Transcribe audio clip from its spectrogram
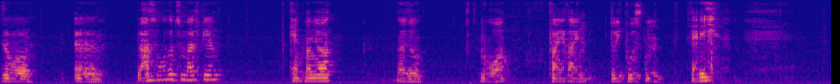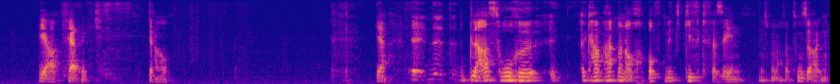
so äh, Blasrohre zum Beispiel. Kennt man ja. Also ein Rohr, Pfeil rein, durchpusten, fertig. Ja, fertig. Genau. Ja, äh, Blasrohre kann, hat man auch oft mit Gift versehen, muss man auch dazu sagen.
